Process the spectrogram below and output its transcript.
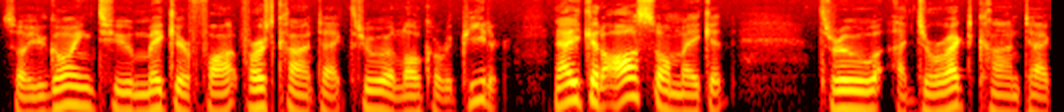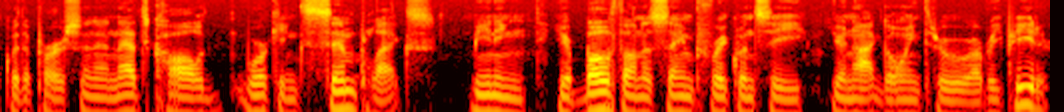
So you're going to make your first contact through a local repeater. Now you could also make it through a direct contact with a person, and that's called working simplex, meaning you're both on the same frequency, you're not going through a repeater.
